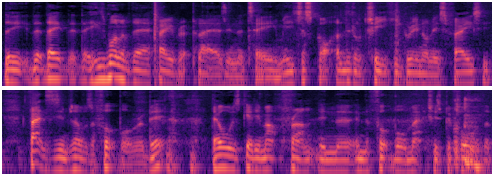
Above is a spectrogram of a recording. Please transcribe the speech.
the that they that he's one of their favourite players in the team. He's just got a little cheeky grin on his face. He fancies himself as a footballer a bit. they always get him up front in the in the football matches before the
